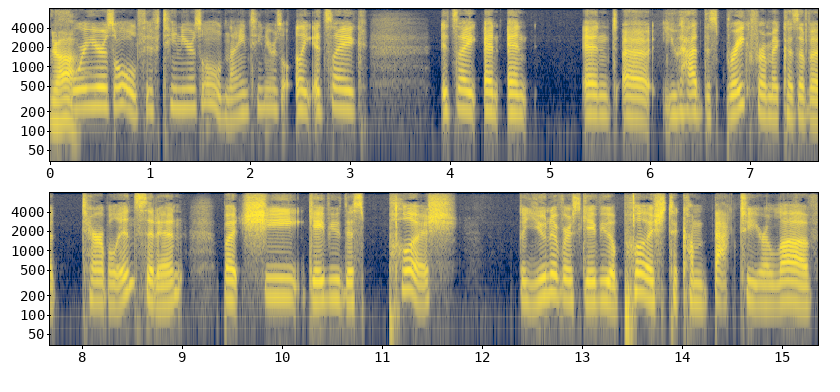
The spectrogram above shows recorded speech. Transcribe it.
Yeah. Four years old, fifteen years old, nineteen years old. Like it's like, it's like, and and and uh, you had this break from it because of a terrible incident, but she gave you this push. The universe gave you a push to come back to your love,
